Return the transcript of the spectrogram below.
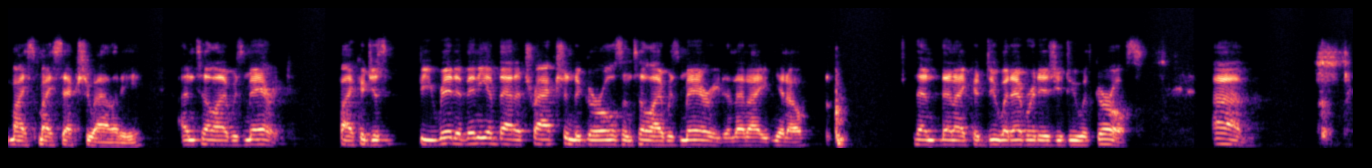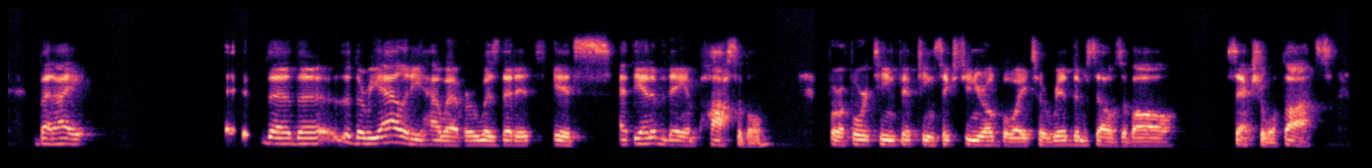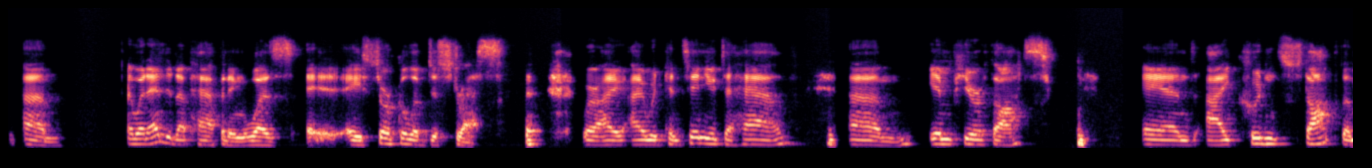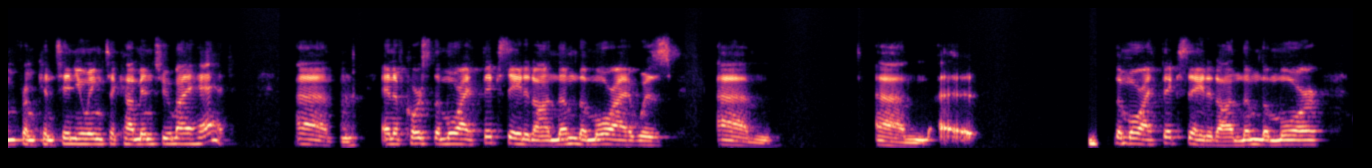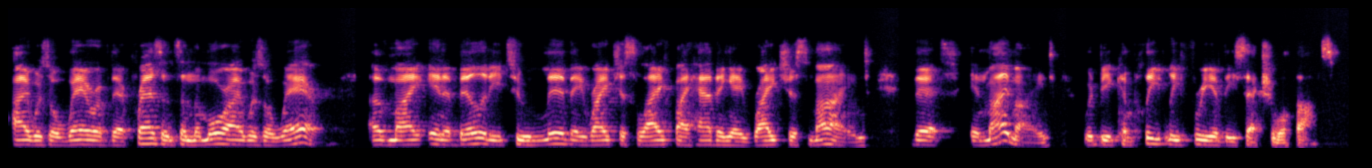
my my sexuality until I was married. If I could just be rid of any of that attraction to girls until I was married, and then I, you know, then then I could do whatever it is you do with girls. Um, but I, the the the reality, however, was that it's it's at the end of the day impossible for a 14, 15, 16 year old boy to rid themselves of all sexual thoughts. Um, and what ended up happening was a, a circle of distress where I, I would continue to have um, impure thoughts and I couldn't stop them from continuing to come into my head. Um, and of course, the more I fixated on them, the more I was, um, um, uh, the more I fixated on them, the more I was aware of their presence, and the more I was aware of my inability to live a righteous life by having a righteous mind that, in my mind, would be completely free of these sexual thoughts.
